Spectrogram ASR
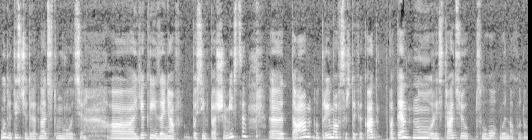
у 2019 році, який зайняв посів перше місце та отримав сертифікат патентну реєстрацію свого винаходу.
